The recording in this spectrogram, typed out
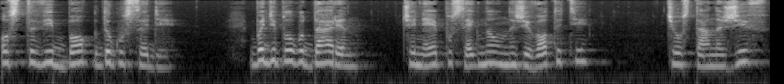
Остави Бог да го съди. Бъди благодарен, че не е посегнал на живота ти, че остана жив.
